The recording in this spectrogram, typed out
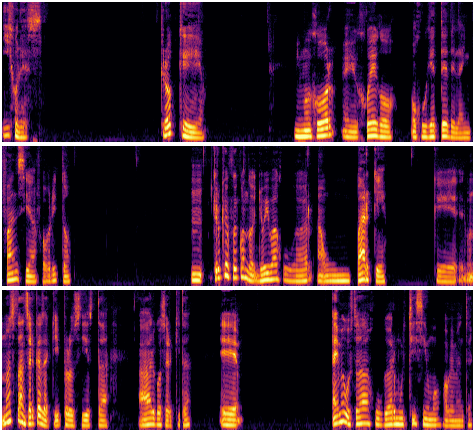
Híjoles. Creo que mi mejor eh, juego o juguete de la infancia favorito. mm, creo que fue cuando yo iba a jugar a un parque que no está tan cerca de aquí, pero sí está algo cerquita. Eh, a mí me gustaba jugar muchísimo, obviamente,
